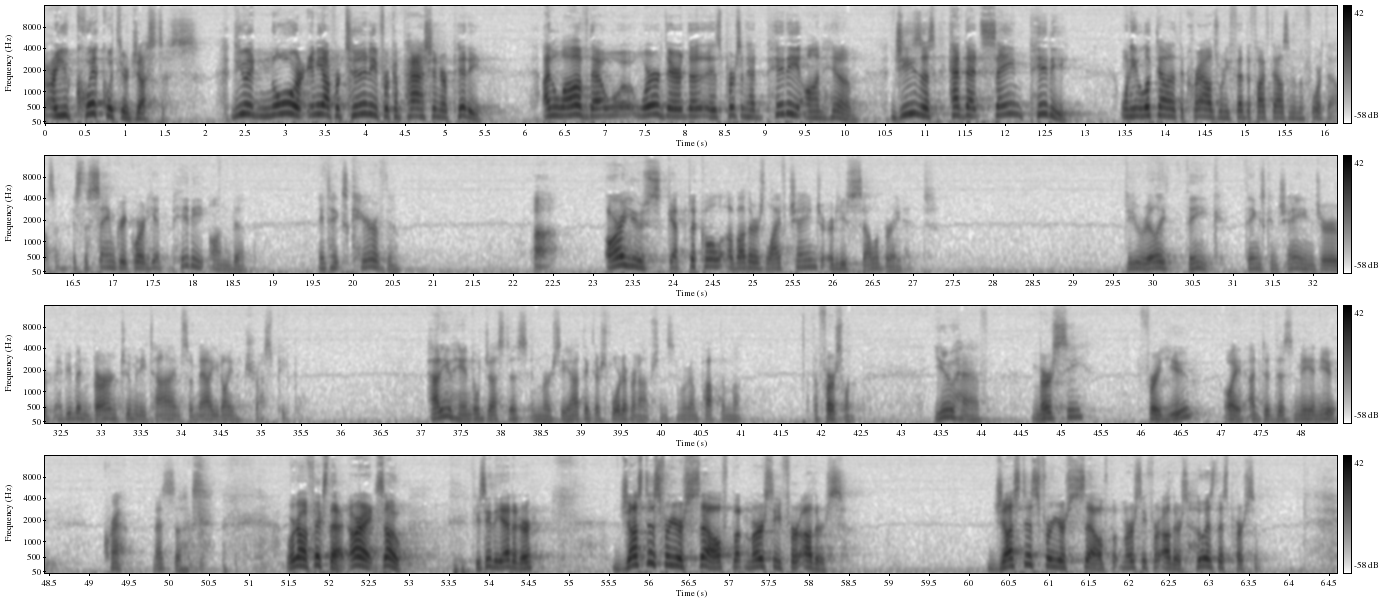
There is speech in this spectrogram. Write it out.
Are you quick with your justice? Do you ignore any opportunity for compassion or pity? I love that w- word there. that his person had pity on him. Jesus had that same pity when he looked out at the crowds when he fed the 5,000 and the 4,000. It's the same Greek word. He had pity on them and takes care of them. Uh, are you skeptical of others' life change or do you celebrate it? Do you really think things can change? Or have you been burned too many times so now you don't even trust people? How do you handle justice and mercy? I think there's four different options, and we're going to pop them up. The first one you have mercy for you. Oh, wait, I did this, me and you. Crap, that sucks. we're going to fix that. All right, so if you see the editor, justice for yourself, but mercy for others. Justice for yourself, but mercy for others. Who is this person?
